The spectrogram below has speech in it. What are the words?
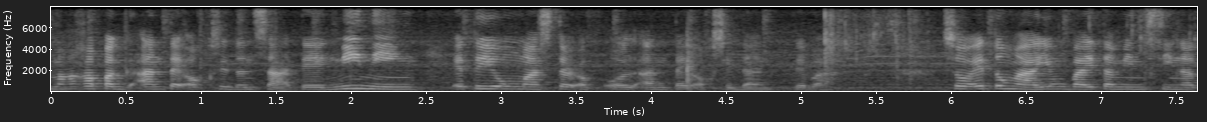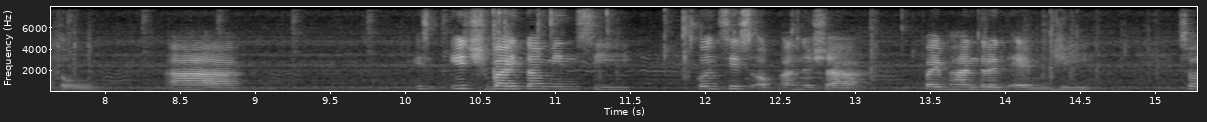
makakapag-antioxidant sa atin. Meaning, ito yung master of all antioxidant, ba diba? So, ito nga, yung vitamin C na to, uh, each vitamin C consists of ano siya, 500 mg. So,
